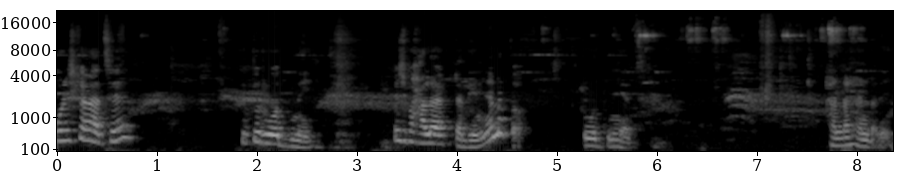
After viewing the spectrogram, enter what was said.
পরিষ্কার আছে, কিন্তু রোদ নেই। বেশ ভালো একটা দিন, জানো তো? রোদ নেই আছে ঠান্ডা ঠান্ডা দিন।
